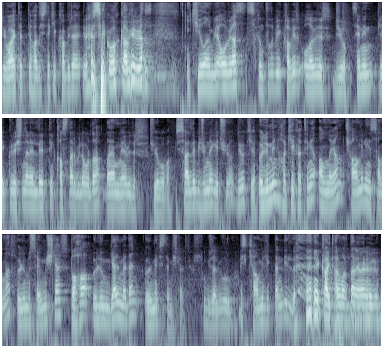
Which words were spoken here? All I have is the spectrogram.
rivayet ettiği hadisteki kabire girersek o kabir biraz İki yıl bile o biraz sıkıntılı bir kabir olabilir Cio. Senin bilek güreşinden elde ettiğin kaslar bile orada dayanmayabilir Cio baba. Risalede bir cümle geçiyor. Diyor ki ölümün hakikatini anlayan kamil insanlar ölümü sevmişler. Daha ölüm gelmeden ölmek istemişler diyor. Çok güzel bir vurgu. Biz kamillikten değil de kaytarmaktan hemen ölüm.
